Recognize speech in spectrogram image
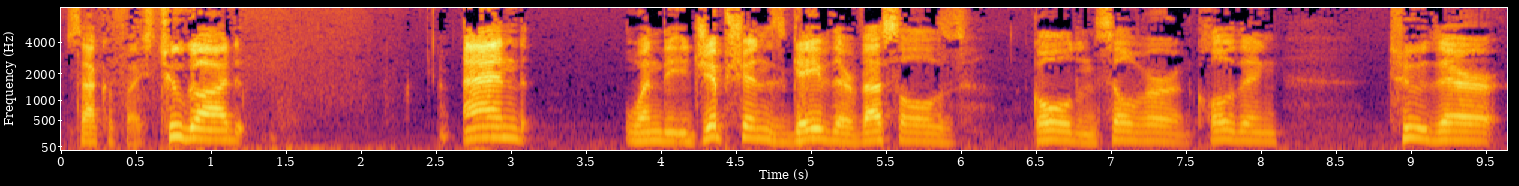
sacrifice to God. And when the Egyptians gave their vessels gold and silver and clothing, to their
